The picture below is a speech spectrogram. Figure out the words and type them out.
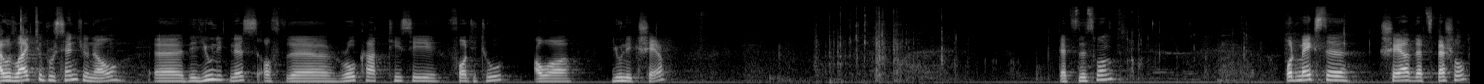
I would like to present you now uh, the uniqueness of the ROCUT TC42, our unique share. That's this one. What makes the share that special?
